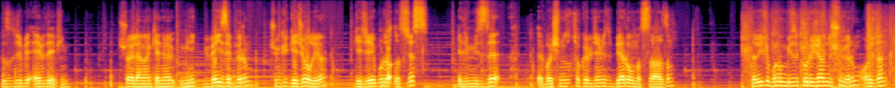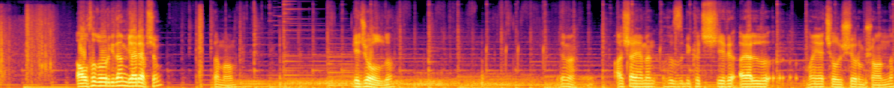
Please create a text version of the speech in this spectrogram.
hızlıca bir ev de yapayım. Şöyle hemen kendime minik bir base yapıyorum. Çünkü gece oluyor. Geceyi burada atlatacağız. Elimizde e, başımızı sokabileceğimiz bir yer olması lazım. Tabii ki bunun bizi koruyacağını düşünmüyorum. O yüzden alta doğru giden bir yer yapacağım. Tamam. Gece oldu. Değil mi? Aşağıya hemen hızlı bir kaçış yeri ayarlamaya çalışıyorum şu anda.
